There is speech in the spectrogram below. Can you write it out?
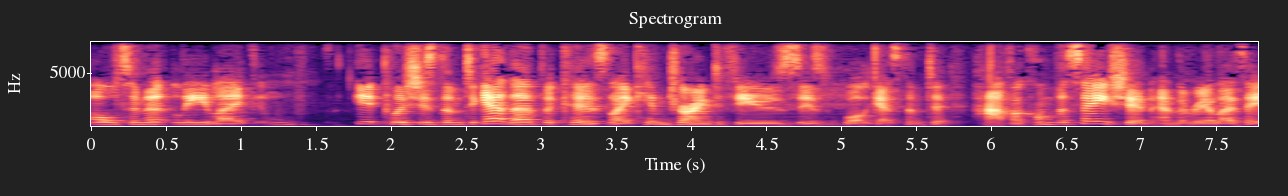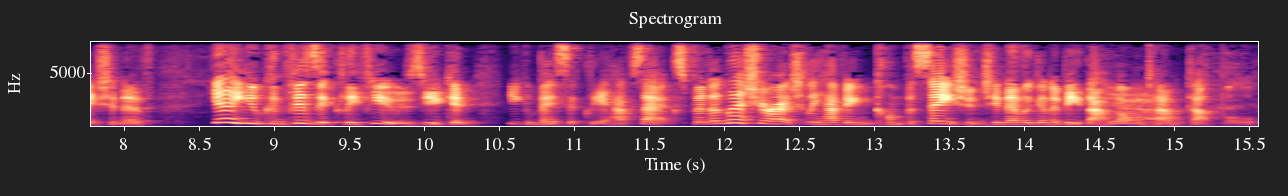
ultimately, like, it pushes them together because, like, him trying to fuse is what gets them to have a conversation and the realization of, yeah, you can physically fuse, you can, you can basically have sex, but unless you're actually having conversations, you're never going to be that Yeah. long-term couple.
